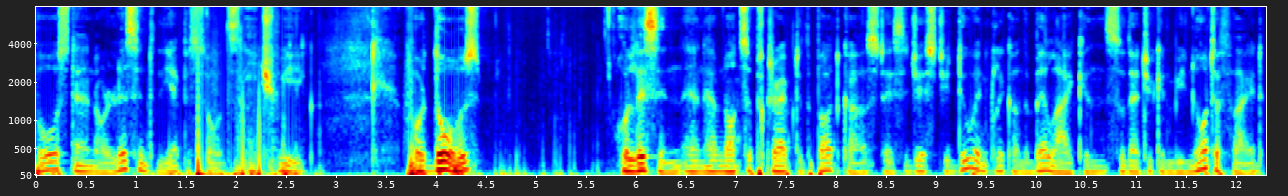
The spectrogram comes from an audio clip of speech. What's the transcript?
post and or listen to the episodes each week. For those who listen and have not subscribed to the podcast, I suggest you do and click on the bell icon so that you can be notified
